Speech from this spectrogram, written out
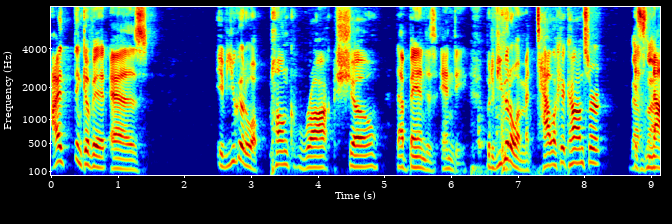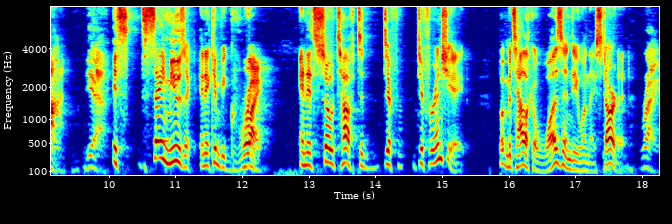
I think of it as if you go to a punk rock show, that band is indie. But if you go to a Metallica concert, That's it's not. good. Yeah. It's the same music and it can be great. Right. And it's so tough to dif- differentiate. But Metallica was indie when they started. Right.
